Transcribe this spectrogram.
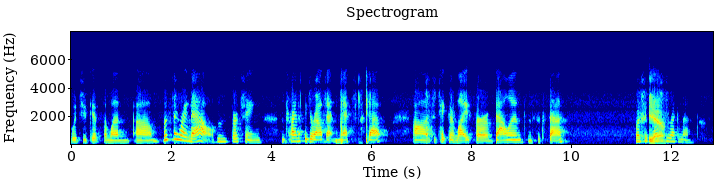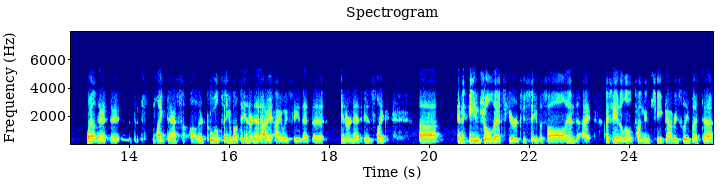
would you give someone um, listening right now who's searching and trying to figure out that next step uh, to take their life for balance and success? What, should, yeah. what would you recommend? Well, there, there, like that's the other cool thing about the internet. I, I always say that the internet is like uh, an angel that's here to save us all. And I, I say it a little tongue in cheek, obviously, but uh,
